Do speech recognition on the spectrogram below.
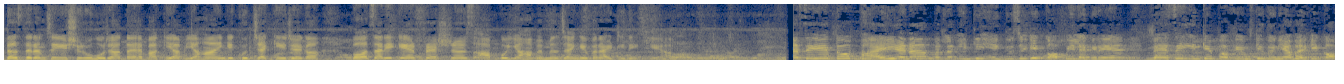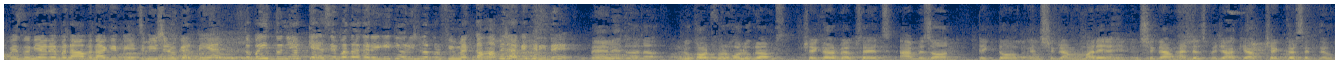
दस दरम से ये शुरू हो जाता है, बाकी आप यहाँ आएँगे, खुद चेक कीजिएगा। बहुत सारे एयर फ्रेशनर्स आपको यहाँ पे मिल जाएँगे वैरायटी देखिए आप। वैसे ये दो भाई है ना मतलब इनकी एक दूसरे की कॉपी लग रहे हैं। वैसे इनके परफ्यूम्स की दुनिया भर की कॉपीज दुनिया ने बना बना के बेचनी शुरू कर दी है। तो भाई दुनिया कैसे पता करेगी कि ओरिजिनल परफ्यूम है कहाँ पे जाके खरीदे? पहले तो है ना lookout for holograms check out websites Amazon TikTok Instagram हमारे इंस्टाग्राम हैंडल्स पे जाके आप चेक कर सकते हो।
